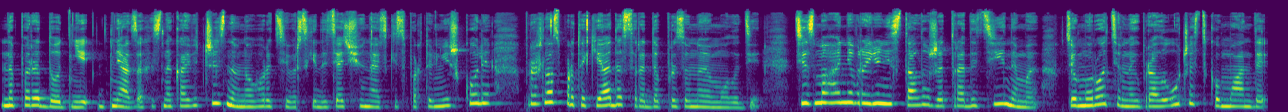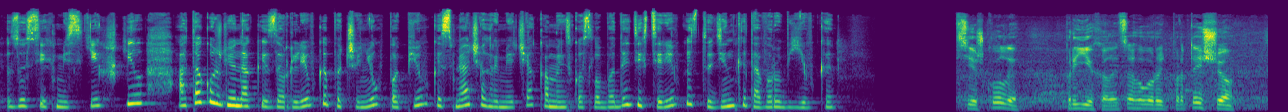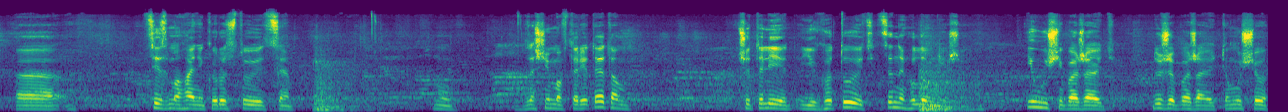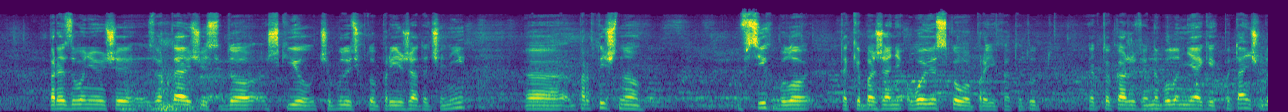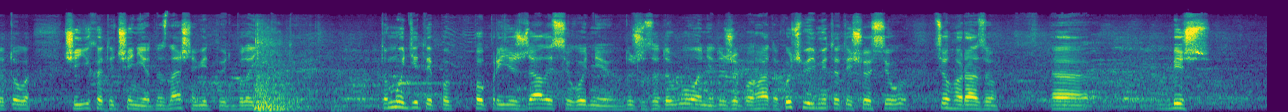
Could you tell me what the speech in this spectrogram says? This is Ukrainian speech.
Напередодні Дня захисника вітчизни в Новгород-Сіверській дитячо-юнацькій спортивній школі пройшла спартакіада серед допризовної молоді. Ці змагання в районі стали вже традиційними. В цьому році в них брали участь команди з усіх міських шкіл, а також юнаки з Орлівки, Печенюк, Попівки, Смяча, Грем'яча, Каменської Слободи, Дігтярівки, Студінки та Вороб'ївки. Всі школи приїхали. Це говорить про те, що е, ці змагання користуються ну, значним авторитетом, вчителі їх готують, це не головніше. І учні бажають, дуже бажають, тому що перезвонюючи, звертаючись до шкіл, чи будуть хто приїжджати чи ні, е, практично всіх було таке бажання обов'язково приїхати. Тут, як то кажуть, не було ніяких питань щодо того, чи їхати, чи ні. Однозначно відповідь була їхати. Тому діти поприїжджали сьогодні дуже задоволені, дуже багато. Хочу відмітити, що цього разу е, більш,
